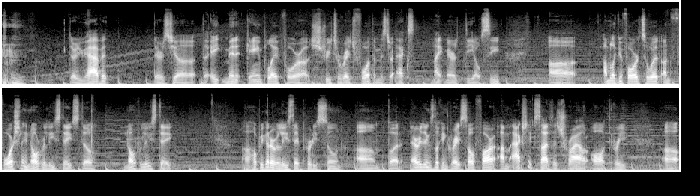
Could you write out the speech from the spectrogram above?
there you have it. There's your the eight minute gameplay for uh, Streets of Rage 4, the Mr. X Nightmares DLC. Uh, I'm looking forward to it. Unfortunately, no release date still. No release date. I uh, hope we get a release date pretty soon. Um, but everything's looking great so far. I'm actually excited to try out all three. Uh,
